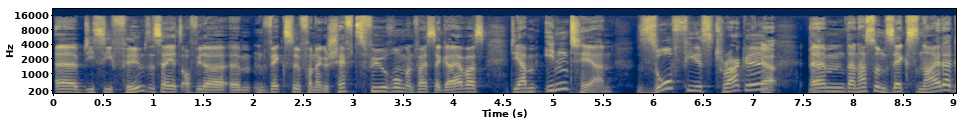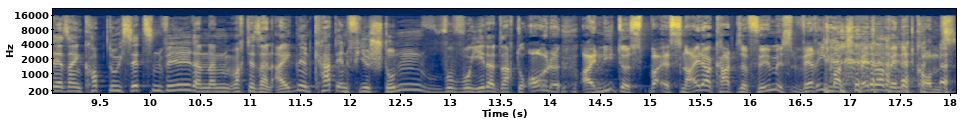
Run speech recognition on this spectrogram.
äh, DC Films ist ja jetzt auch wieder ähm, ein Wechsel von der Geschäftsführung und weiß der Geier was. Die haben intern so viel Struggle, ja. Ähm, dann hast du einen Zack Snyder, der seinen Kopf durchsetzen will. Dann, dann macht er seinen eigenen Cut in vier Stunden, wo, wo jeder sagt, oh, I need the Snyder Cut. The film is very much better when it comes.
